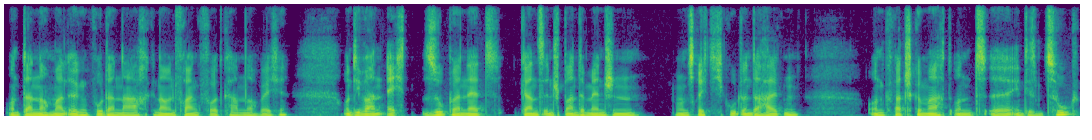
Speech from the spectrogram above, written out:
und dann nochmal irgendwo danach, genau in Frankfurt kamen noch welche. Und die waren echt super nett, ganz entspannte Menschen, uns richtig gut unterhalten und Quatsch gemacht. Und äh, in diesem Zug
